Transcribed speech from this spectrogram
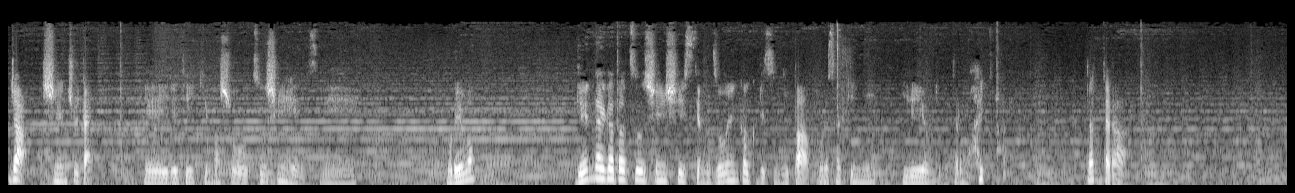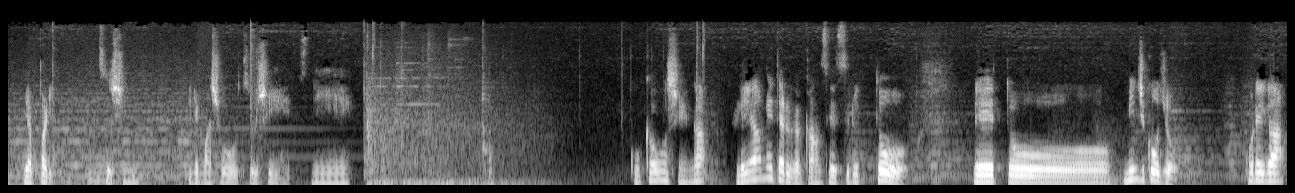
じゃあ、支援中隊、えー、入れていきましょう。通信兵ですね。これは？現代型通信システム増援確率2%。これ先に入れようと思ったらもう入ってる。だったら、やっぱり通信入れましょう。通信兵ですね。国家方針が、レアメタルが完成すると、えっ、ー、と、民事工場、これが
